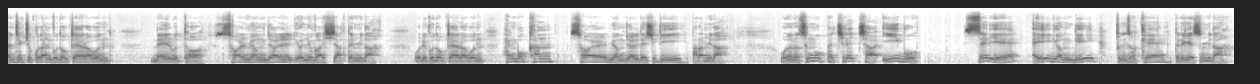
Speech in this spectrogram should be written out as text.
변칙축구단 구독자 여러분, 내일부터 설 명절 연휴가 시작됩니다. 우리 구독자 여러분, 행복한 설 명절 되시기 바랍니다. 오늘은 승무패 7회차 2부 세리의 A 경기 분석해 드리겠습니다.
